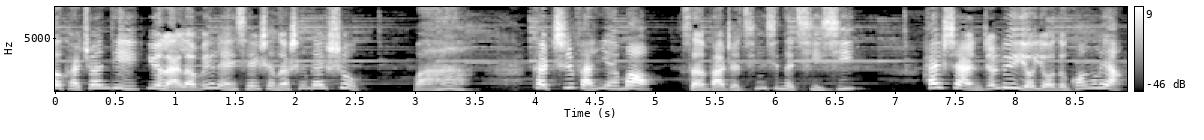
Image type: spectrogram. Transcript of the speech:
特快专递运来了威廉先生的圣诞树。哇，它枝繁叶茂，散发着清新的气息，还闪着绿油油的光亮。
